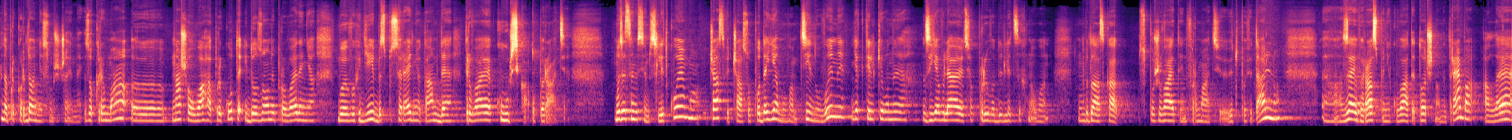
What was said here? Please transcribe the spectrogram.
На прикордонні Сумщини, зокрема, е, наша увага прикута і до зони проведення бойових дій безпосередньо там, де триває Курська операція. Ми за цим всім слідкуємо. Час від часу подаємо вам ці новини, як тільки вони з'являються, приводи для цих новин. Тому, будь ласка, споживайте інформацію відповідально. Е, Зайвий раз панікувати точно не треба, але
